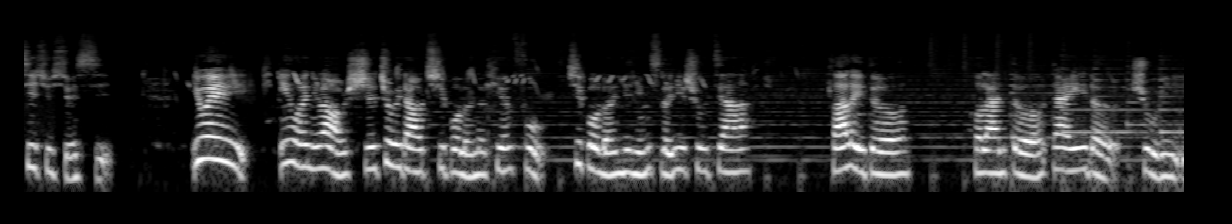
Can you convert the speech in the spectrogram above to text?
继续学习。一位英文女老师注意到纪伯伦的天赋，纪伯伦也引起了艺术家法里德·荷兰德戴伊的注意。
